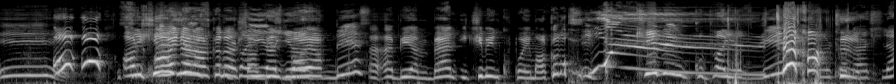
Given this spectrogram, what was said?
Ee, Aa, aa! Ar- 800 aynen arkadaşlar biz baya alıyoruz biz. Aa, ben, ben 2000 kupayım arkadaşlar. 2000 kupayız biz arkadaşlar.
